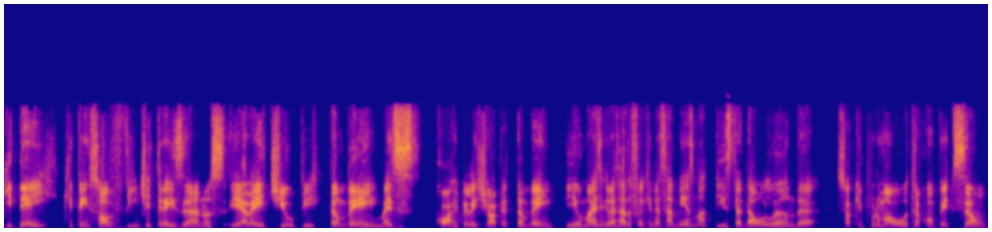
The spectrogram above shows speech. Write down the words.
Gidey, que tem só 23 anos, e ela é etíope também, mas corre pela Etiópia também. E o mais engraçado foi que nessa mesma pista da Holanda, só que por uma outra competição,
